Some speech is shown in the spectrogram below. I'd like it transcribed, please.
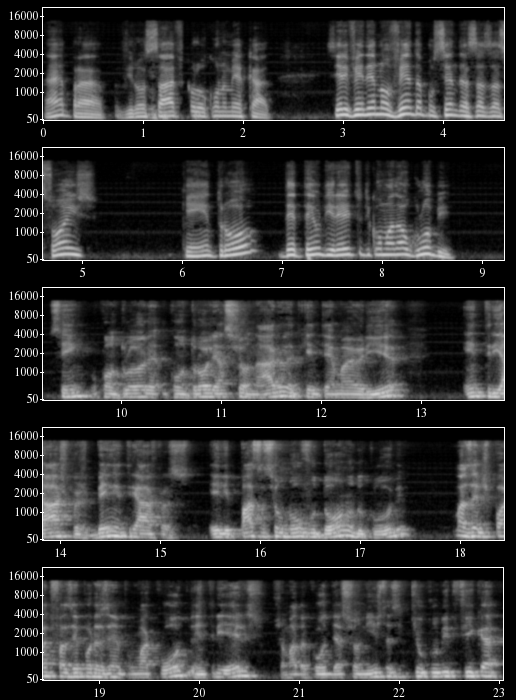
né? Pra, virou SAF, colocou no mercado. Se ele vender 90% dessas ações, quem entrou detém o direito de comandar o clube. Sim, o controle, o controle acionário é de quem tem a maioria. Entre aspas, bem entre aspas, ele passa a ser o novo dono do clube, mas eles podem fazer, por exemplo, um acordo entre eles, chamado acordo de acionistas, em que o clube fica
